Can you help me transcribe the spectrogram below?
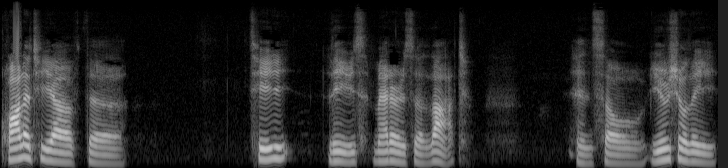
quality of the tea leaves matters a lot. And so usually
